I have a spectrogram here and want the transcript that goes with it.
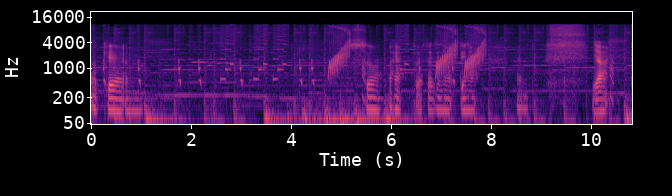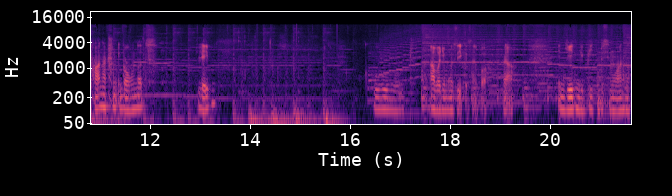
Okay, ähm. So, ach ja, so, da sind ja den ja. Ähm. Ja, Pan hat schon über 100 Leben. Gut. Aber die Musik ist einfach, ja, in jedem Gebiet ein bisschen woanders.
